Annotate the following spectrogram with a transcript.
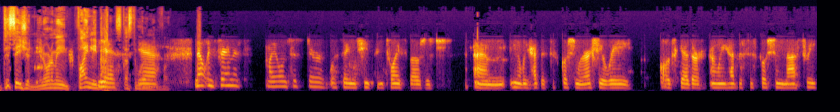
decision. You know what I mean? Finally balanced. That's the word. Yeah. Now, in fairness, my own sister was saying she'd think twice about it. Um, you know, we had this discussion. We were actually away all together, and we had this discussion last week.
